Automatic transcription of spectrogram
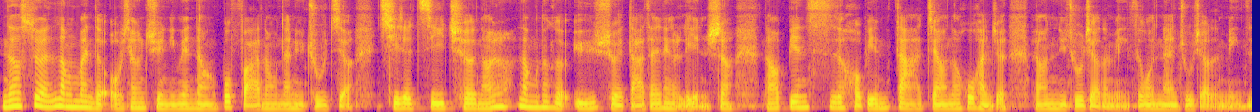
你知道，虽然浪漫的偶像剧里面那种不乏那种男女主角骑着机车，然后让那个雨水打在那个脸上，然后边嘶吼边大叫，然后呼喊着然后女主角的名字或男主角的名字，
